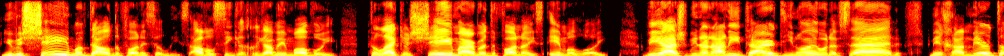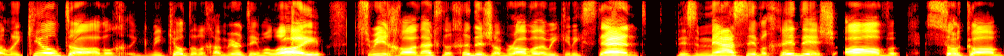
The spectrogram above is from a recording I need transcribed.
You have a shame of dal defanis at least. Aval sika chagabe mavoi. The lack of shame arba defanis emaloi. Viash minan hani tarti. You know, I would have said mechamirta lekilta. Aval mikilta lechamirta emaloi. Tzricha, and that's the chiddush of Rava that we can extend this massive chiddush of sukkah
